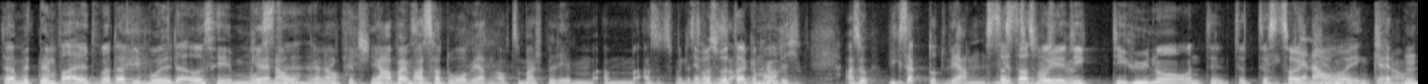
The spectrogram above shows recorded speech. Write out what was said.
Da mitten im Wald, wo da die Mulde ausheben musste. genau, genau. Äh, Kitchen- Ja, beim Assador werden auch zum Beispiel eben, ähm, also zumindest Ja, was wird da gemacht? Also wie gesagt, dort werden Ist das das, wo ihr die, die Hühner und den- das, Zeug immer in Ketten...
